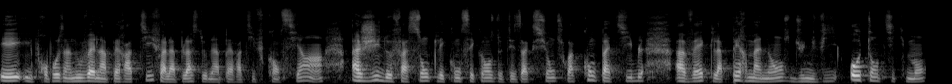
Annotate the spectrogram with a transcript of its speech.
et il propose un nouvel impératif à la place de l'impératif kantien. Hein. Agis de façon que les conséquences de tes actions soient compatibles avec la permanence d'une vie authentiquement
